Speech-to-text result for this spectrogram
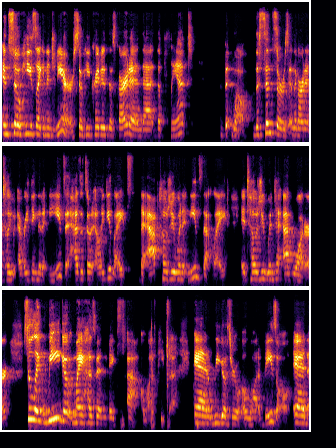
And so he's like an engineer. So he created this garden that the plant well the sensors in the garden tell you everything that it needs. It has its own led lights. The app tells you when it needs that light. It tells you when to add water. So like we go my husband makes um, a lot of pizza and we go through a lot of basil. And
